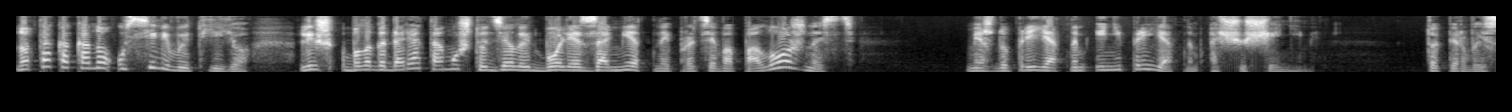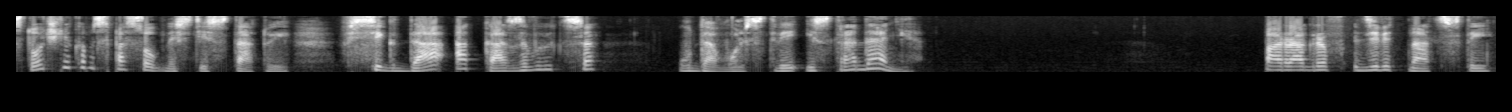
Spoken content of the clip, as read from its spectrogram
Но так как оно усиливает ее лишь благодаря тому, что делает более заметной противоположность между приятным и неприятным ощущениями, то первоисточником способностей статуи всегда оказываются удовольствие и страдание. Параграф 19.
